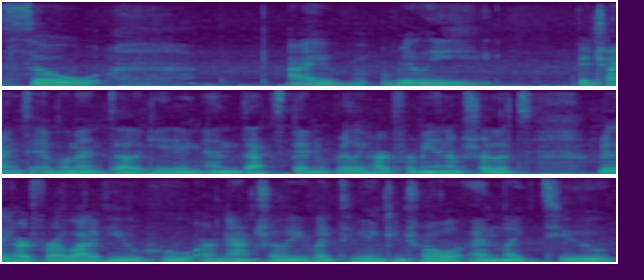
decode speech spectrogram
so I've really been trying to implement delegating and that's been really hard for me and i'm sure that's really hard for a lot of you who are naturally like to be in control and like to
